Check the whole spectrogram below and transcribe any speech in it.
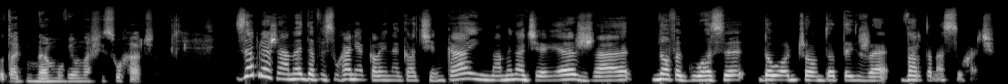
bo tak nam mówią nasi słuchacze. Zapraszamy do wysłuchania kolejnego odcinka i mamy nadzieję, że nowe głosy dołączą do tych, że warto nas słuchać.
